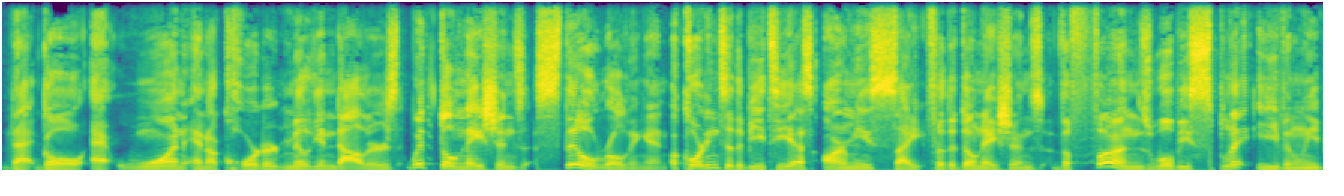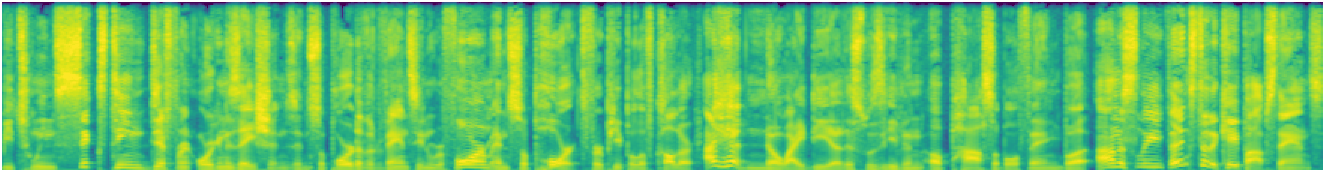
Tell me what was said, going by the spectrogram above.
that goal at one and a quarter million dollars with donations still rolling in. According to the BTS Army's site for the donations, the funds will be split evenly between 16 different organizations in support of advancing reform and support for people of color. I had no idea this was even a possible thing, but honestly, thanks to the K-pop stans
